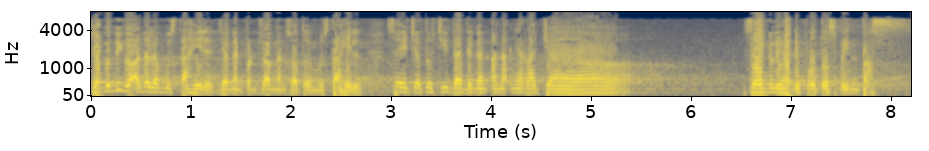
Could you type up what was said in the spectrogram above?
Yang ketiga adalah mustahil. Jangan perjuangan sesuatu yang mustahil. Saya jatuh cinta dengan anaknya raja. Saya melihat di foto sepintas.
